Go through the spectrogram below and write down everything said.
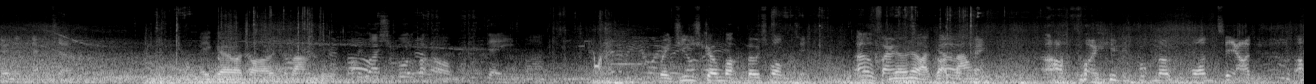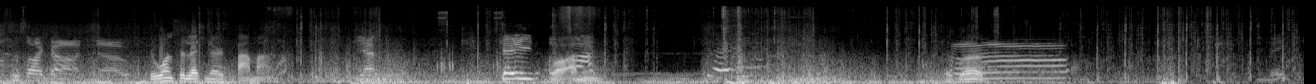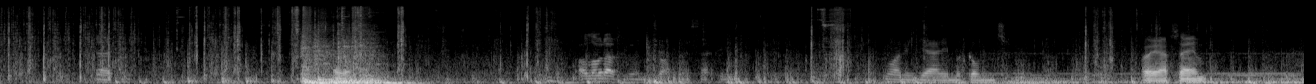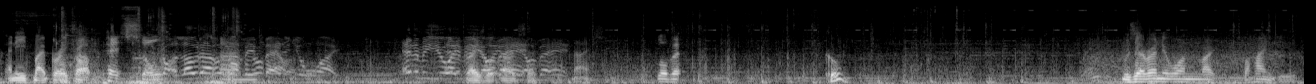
You're in the next zone. There you go, I got a bounty. Oh, you actually bought the back. Oh, days, man. Wait, did you just go mo- most wanted? Oh, found No, no, I got a oh, okay. bounty. Oh, I thought you just put most wanted on. I was like, oh no. The one's the legendary Batman. Yeah. Cade, I'm Well, I mean, back. It worked. Me? Okay. I'll load up to them and drop in a second. Why didn't get any of my guns? Oh yeah, same. I need my break up. pistol. Got a loadout Um, inbound. Your way. Enemy UAV Where's it? overhead. Nice. overhead. Nice. Love it. Cool. Was there anyone like behind you?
